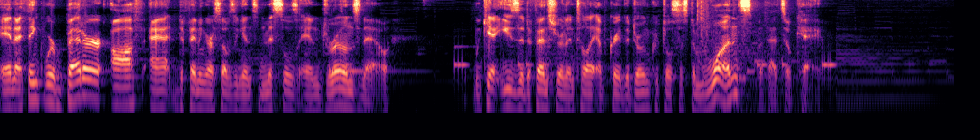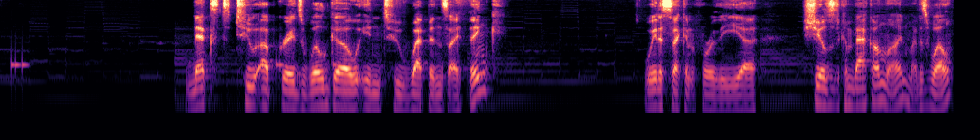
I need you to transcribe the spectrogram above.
And I think we're better off at defending ourselves against missiles and drones now. We can't use the defense drone until I upgrade the drone control system once, but that's okay. Next two upgrades will go into weapons, I think. Wait a second for the uh, shields to come back online, might as well.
